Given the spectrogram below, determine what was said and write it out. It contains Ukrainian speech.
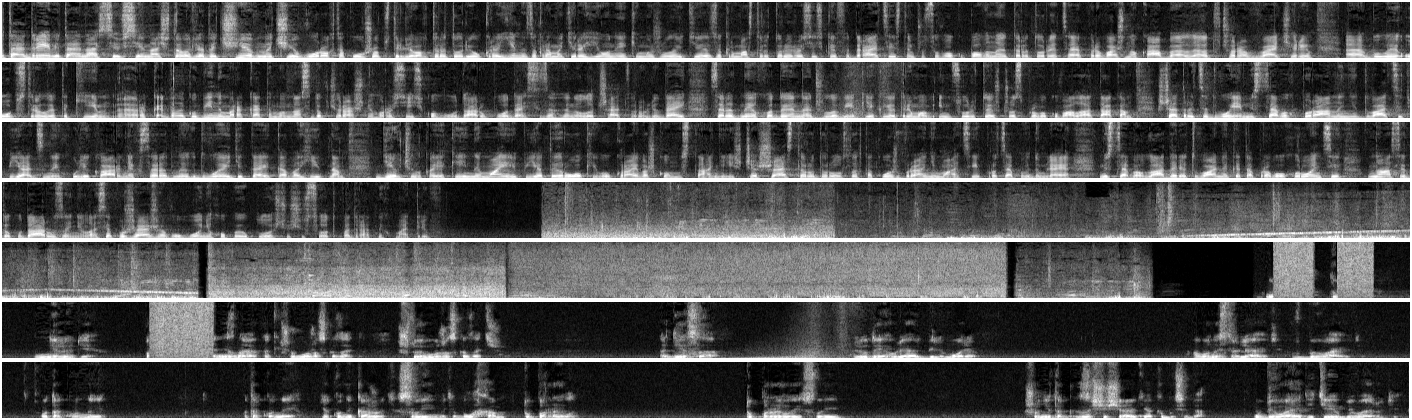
Вітаю, Андрій, вітаю Настю. Всі наші телеглядачі. Вночі ворог також обстрілював територію України, зокрема ті регіони, які межують, е, зокрема з території Російської Федерації з тимчасово окупованої території. Це переважно Каби. Але от вчора ввечері е, були обстріли такі е, далекобійними ракетами. Внаслідок вчорашнього російського удару по Одесі загинуло четверо людей. Серед них один чоловік, який отримав інсульт, що спровокувала атака. Ще 32 місцевих поранені, 25 з них у лікарнях. Серед них двоє дітей та вагітна. Дівчинка, якій немає п'яти років, у край важкому стані. І ще шестеро дорослих також в реанімації. Про це повідомляє місцева влада, рятувальники та правоохоронці. Внаслідок удару зайнялася пожежа. Вогонь охопив площу 600 квадратних метрів. не люди. Я не знаю, как еще можно сказать. Что им можно сказать еще? Одесса, люди гуляють біля моря, а вони стріляють, вбивають. Отак вони, отак вони, як вони кажуть, своїм тим лохам тупорили. Тупорили свої, що вони так захищають якоби себе. Убивая дітей, убивая людей.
